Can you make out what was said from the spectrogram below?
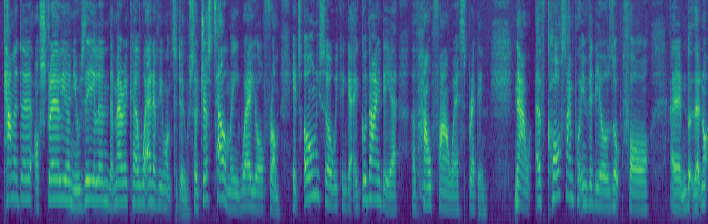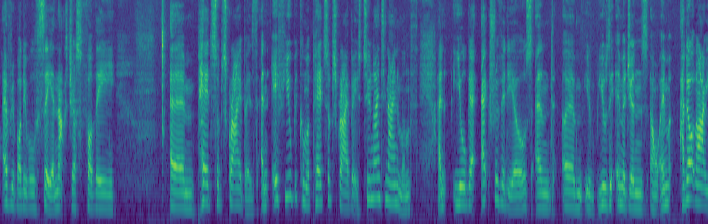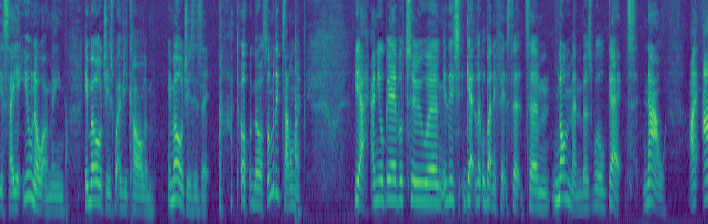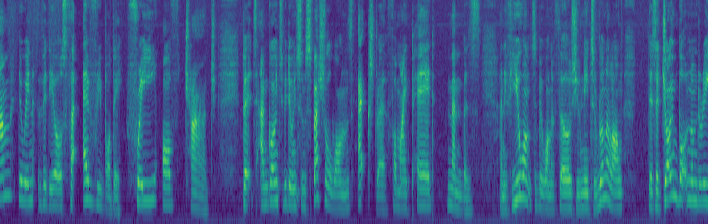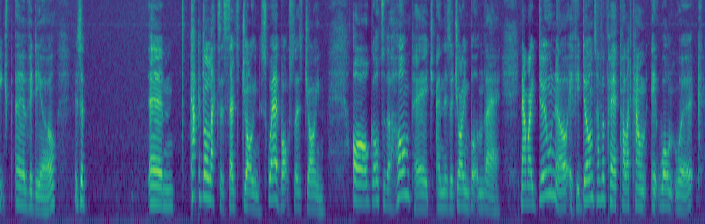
Canada, Australia, New Zealand, America, whatever you want to do. So just tell me where you're from. It's only so we can get a good idea of how far we're spreading. Now, of course, I'm putting videos up for um, that not everybody will see, and that's just for the um, paid subscribers. And if you become a paid subscriber it's two ninety nine a month and you'll get extra videos and um, you use the images or Im I don't know how you say it you know what I mean. Emojis whatever you call them emojis is it? I don't know somebody tell me. Yeah and you'll be able to um, get little benefits that um, non-members will get. Now I am doing videos for everybody free of charge. But I'm going to be doing some special ones extra for my paid members. And if you want to be one of those you need to run along. There's a join button under each uh, video. There's a um, capital letters says join square box says join. Or go to the home page and there's a join button there. Now I do know if you don't have a PayPal account it won't work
